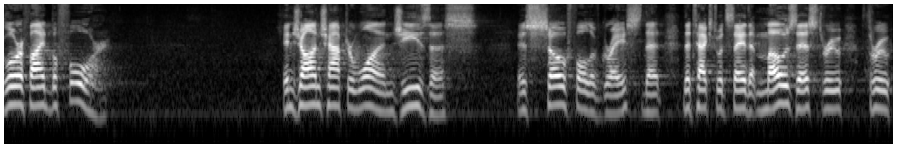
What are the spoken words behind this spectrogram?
glorified before. In John chapter 1, Jesus is so full of grace that the text would say that Moses, through, through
